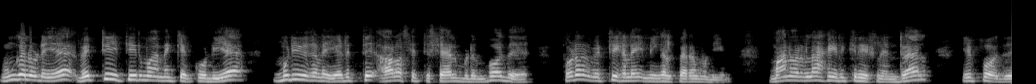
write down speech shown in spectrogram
உங்களுடைய வெற்றியை தீர்மானிக்கக்கூடிய முடிவுகளை எடுத்து ஆலோசித்து செயல்படும் போது தொடர் வெற்றிகளை நீங்கள் பெற முடியும். மாணவர்களாக இருக்கிறீர்கள் என்றால் இப்போது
